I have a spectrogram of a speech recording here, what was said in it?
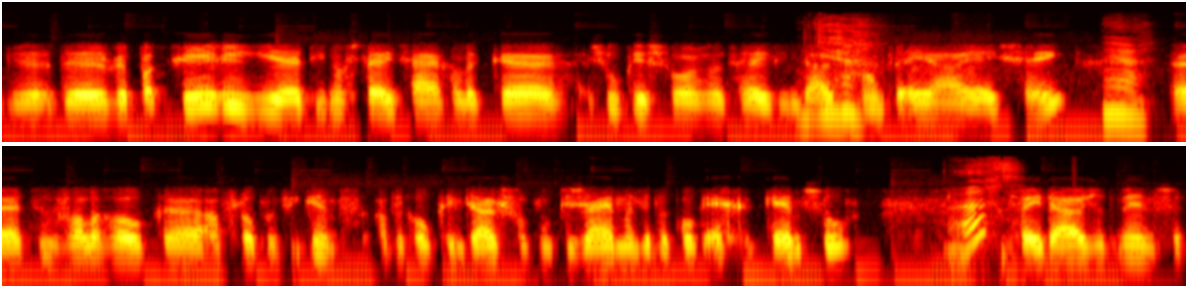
de, de, de bacterie eh, die nog steeds eigenlijk eh, zoek is, zoals het heet in Duitsland, de EHEC. Ja. Eh, toevallig ook afgelopen weekend had ik ook in Duitsland moeten zijn, maar dat heb ik ook echt gecanceld. Echt? 2000 mensen.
